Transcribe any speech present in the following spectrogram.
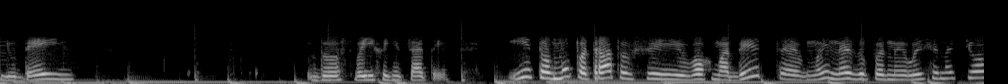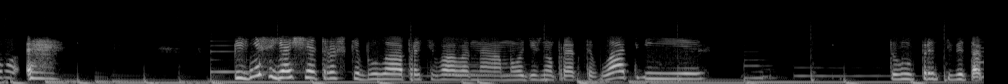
людей до своїх ініціатив. І тому, потрапивши в Охмадит, ми не зупинилися на цьому. Пізніше я ще трошки була працювала на молодіжному проєкті в Латвії, тому, в принципі, так,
